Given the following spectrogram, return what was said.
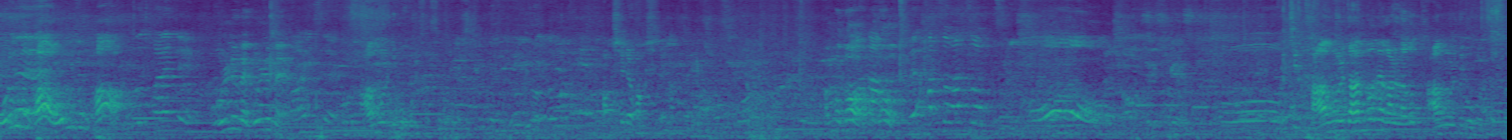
오른손 가 오른손 가 오른쪽 가야지. 볼륨해 볼륨해 나이스. 아무리 보고 있었어 확실해 확실해 한 번 더, 한 번 더. 왜 합성 합성? 오. 오. 그치 다음 홀도 한 번에 가려고 다음 홀도 보고 있었어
